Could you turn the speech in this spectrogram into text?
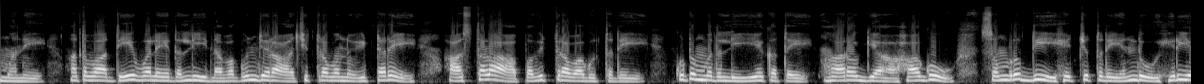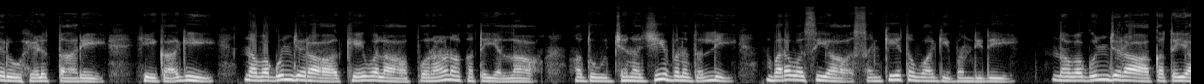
ಮನೆ ಅಥವಾ ದೇವಾಲಯದಲ್ಲಿ ನವಗುಂಜರ ಚಿತ್ರವನ್ನು ಇಟ್ಟರೆ ಆ ಸ್ಥಳ ಪವಿತ್ರವಾಗುತ್ತದೆ. ಕುಟುಂಬದಲ್ಲಿ ಏಕತೆ, ಆರೋಗ್ಯ ಹಾಗೂ ಸಮೃದ್ಧಿ ಹೆಚ್ಚುತ್ತದೆ ಎಂದು ಹಿರಿಯರು ಹೇಳುತ್ತಾರೆ. ಹೀಗಾಗಿ ನವಗುಂಜರ ಕೇವಲ ಪುರಾಣ ಕಥೆಯಲ್ಲ, ಅದು ಜನಜೀವನದಲ್ಲಿ ಭರವಸೆಯ ಸಂಕೇತವಾಗಿ ಬಂದಿದೆ. ನವಗುಂಜರ ಕಥೆಯ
